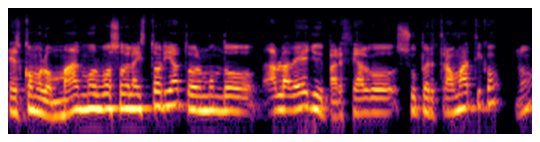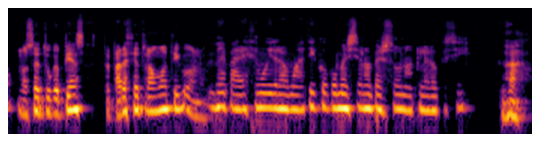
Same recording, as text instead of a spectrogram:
es como lo más morboso de la historia, todo el mundo habla de ello y parece algo súper traumático, ¿no? No sé tú qué piensas, ¿te parece traumático o no? Me parece muy dramático comerse a una persona, claro que sí. Claro.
